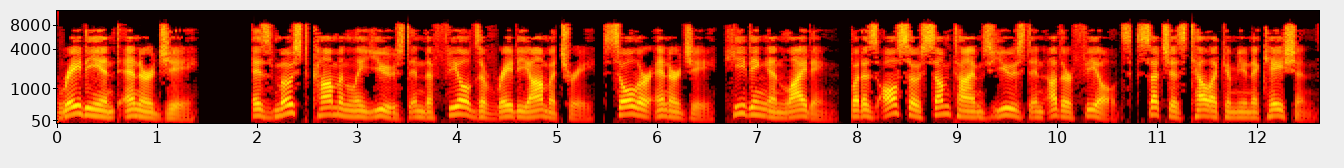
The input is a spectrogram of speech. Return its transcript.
radiant energy is most commonly used in the fields of radiometry, solar energy, heating and lighting, but is also sometimes used in other fields such as telecommunications.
